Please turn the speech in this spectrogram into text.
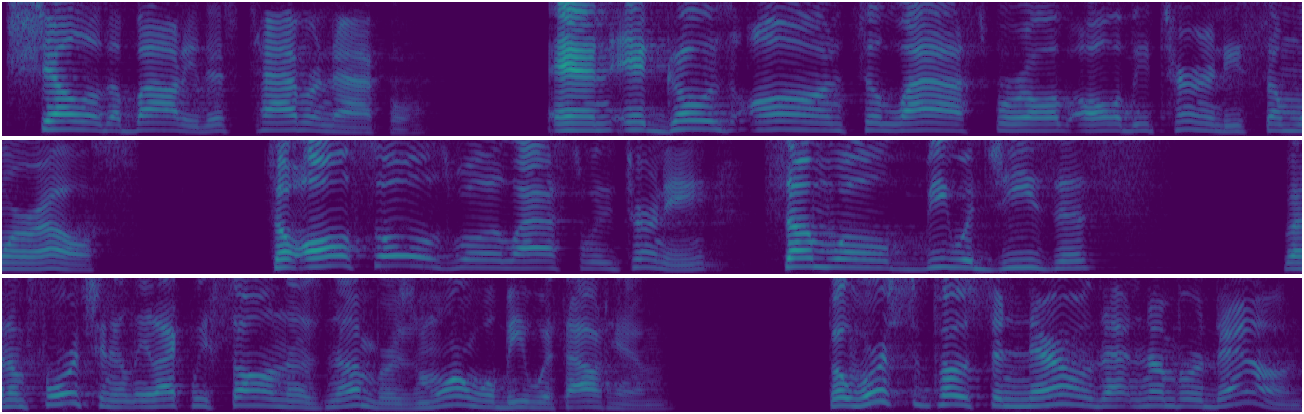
shell of the body, this tabernacle. And it goes on to last for all, all of eternity somewhere else. So all souls will last with eternity. Some will be with Jesus, but unfortunately, like we saw in those numbers, more will be without him. But we're supposed to narrow that number down.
